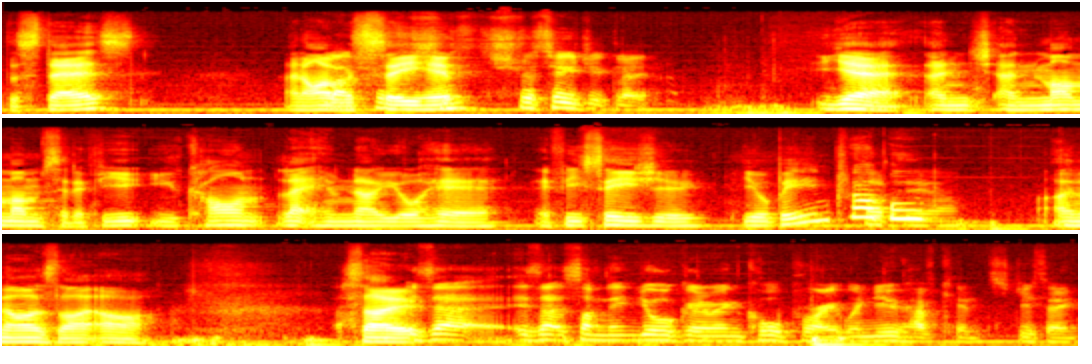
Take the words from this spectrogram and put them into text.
the stairs, and I like would see him. strategically. Yeah, and and my mum said if you you can't let him know you're here, if he sees you, you'll be in trouble. Hell. And I was like, oh. So Is that is that something you're going to incorporate when you have kids? Do you think?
